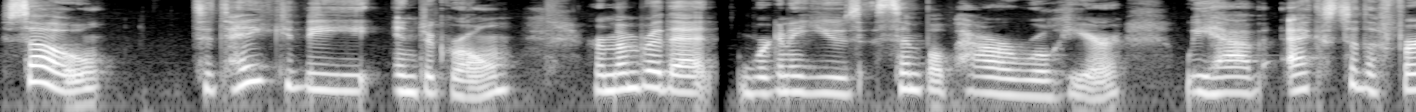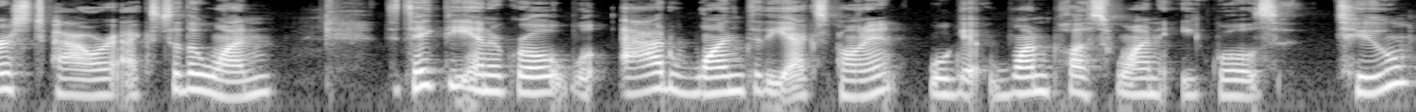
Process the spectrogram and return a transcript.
So to take the integral, remember that we're going to use simple power rule here. We have x to the first power, x to the 1. To take the integral, we'll add 1 to the exponent. We'll get 1 plus 1 equals 2.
